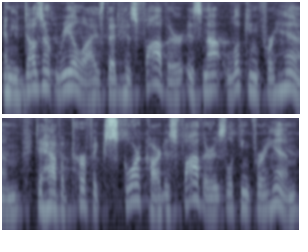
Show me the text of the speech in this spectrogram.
And he doesn't realize that his father is not looking for him to have a perfect scorecard. His father is looking for him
